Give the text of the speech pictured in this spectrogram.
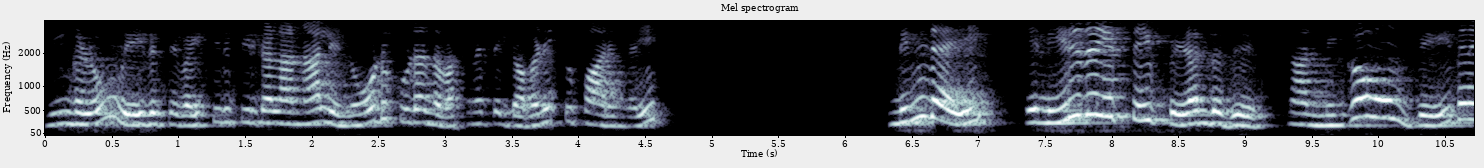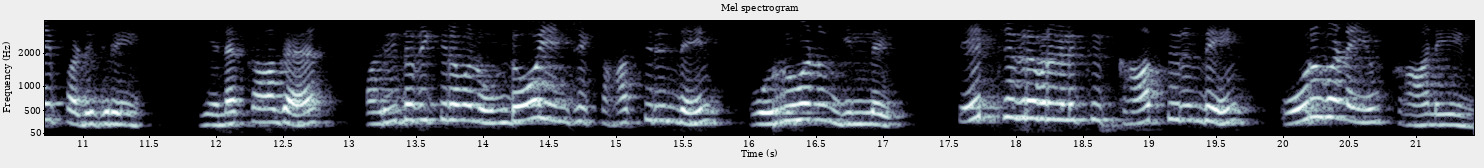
நீங்களும் வேதத்தை வைத்திருப்பீர்களானால் என்னோடு கூட அந்த வசனத்தை கவனித்து பாருங்கள். நிந்தை என் இருதயத்தை பிளந்தது. நான் மிகவும் வேதனைப்படுகிறேன். எனக்காக பரிதவிக்கிறவன் உண்டோ என்று காத்திருந்தேன். ஒருவனும் இல்லை. தேற்றுகிறவர்களுக்கு காத்திருந்தேன். ஒருவனையும் காணேன்.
